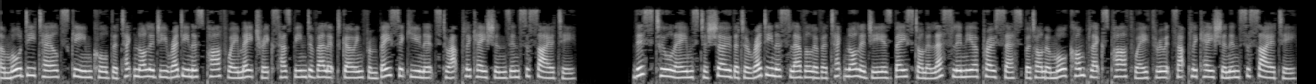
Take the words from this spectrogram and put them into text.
a more detailed scheme called the Technology Readiness Pathway Matrix has been developed going from basic units to applications in society. This tool aims to show that a readiness level of a technology is based on a less linear process but on a more complex pathway through its application in society.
